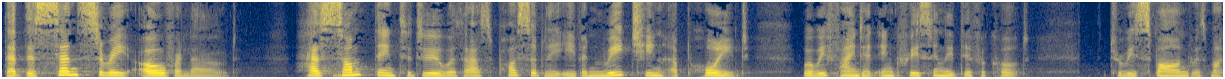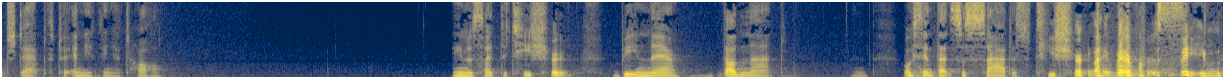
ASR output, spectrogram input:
that this sensory overload has something to do with us possibly even reaching a point where we find it increasingly difficult to respond with much depth to anything at all you know, like the T-shirt, been there, done that. I always think that's the saddest T-shirt I've ever seen.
